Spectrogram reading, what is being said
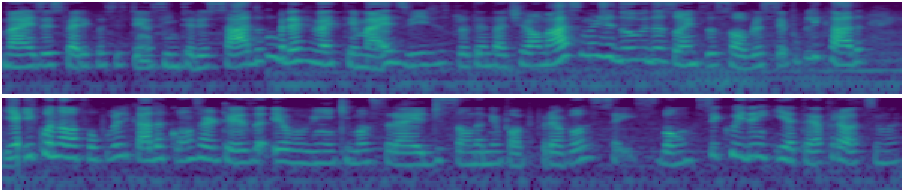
mas eu espero que vocês tenham se interessado. Em breve vai ter mais vídeos para tentar tirar o máximo de dúvidas antes dessa obra ser publicada. E, e quando ela for publicada, com certeza eu vou vir aqui mostrar a edição da New Pop para vocês. Bom, se cuidem e até a próxima!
